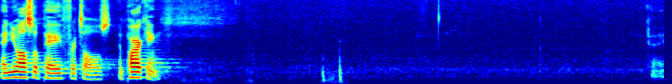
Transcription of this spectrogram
and you also pay for tolls and parking. Okay,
